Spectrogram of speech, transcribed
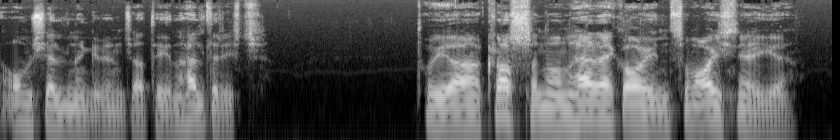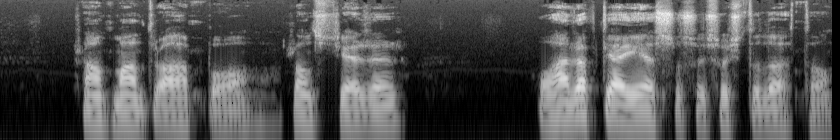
omkjeldningen til at han helder ikke. Tog jeg krossen noen her er ikke øyn, som øysnøye, framt mandrap og franskjærer. Og han røpte jeg Jesus i sørste løt, og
